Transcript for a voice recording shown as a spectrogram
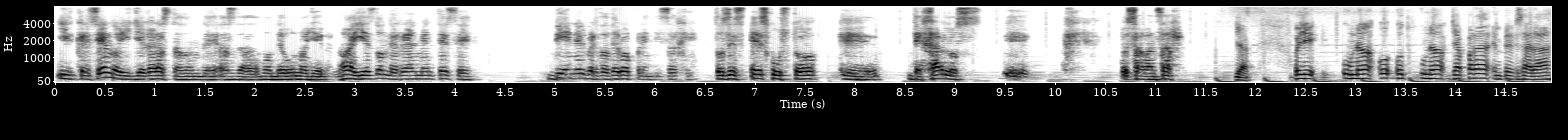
ir creciendo y llegar hasta donde, hasta donde uno llega, ¿no? Ahí es donde realmente se viene el verdadero aprendizaje. Entonces es justo eh, dejarlos eh, pues avanzar. Ya. Oye, una, una, ya para empezar a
